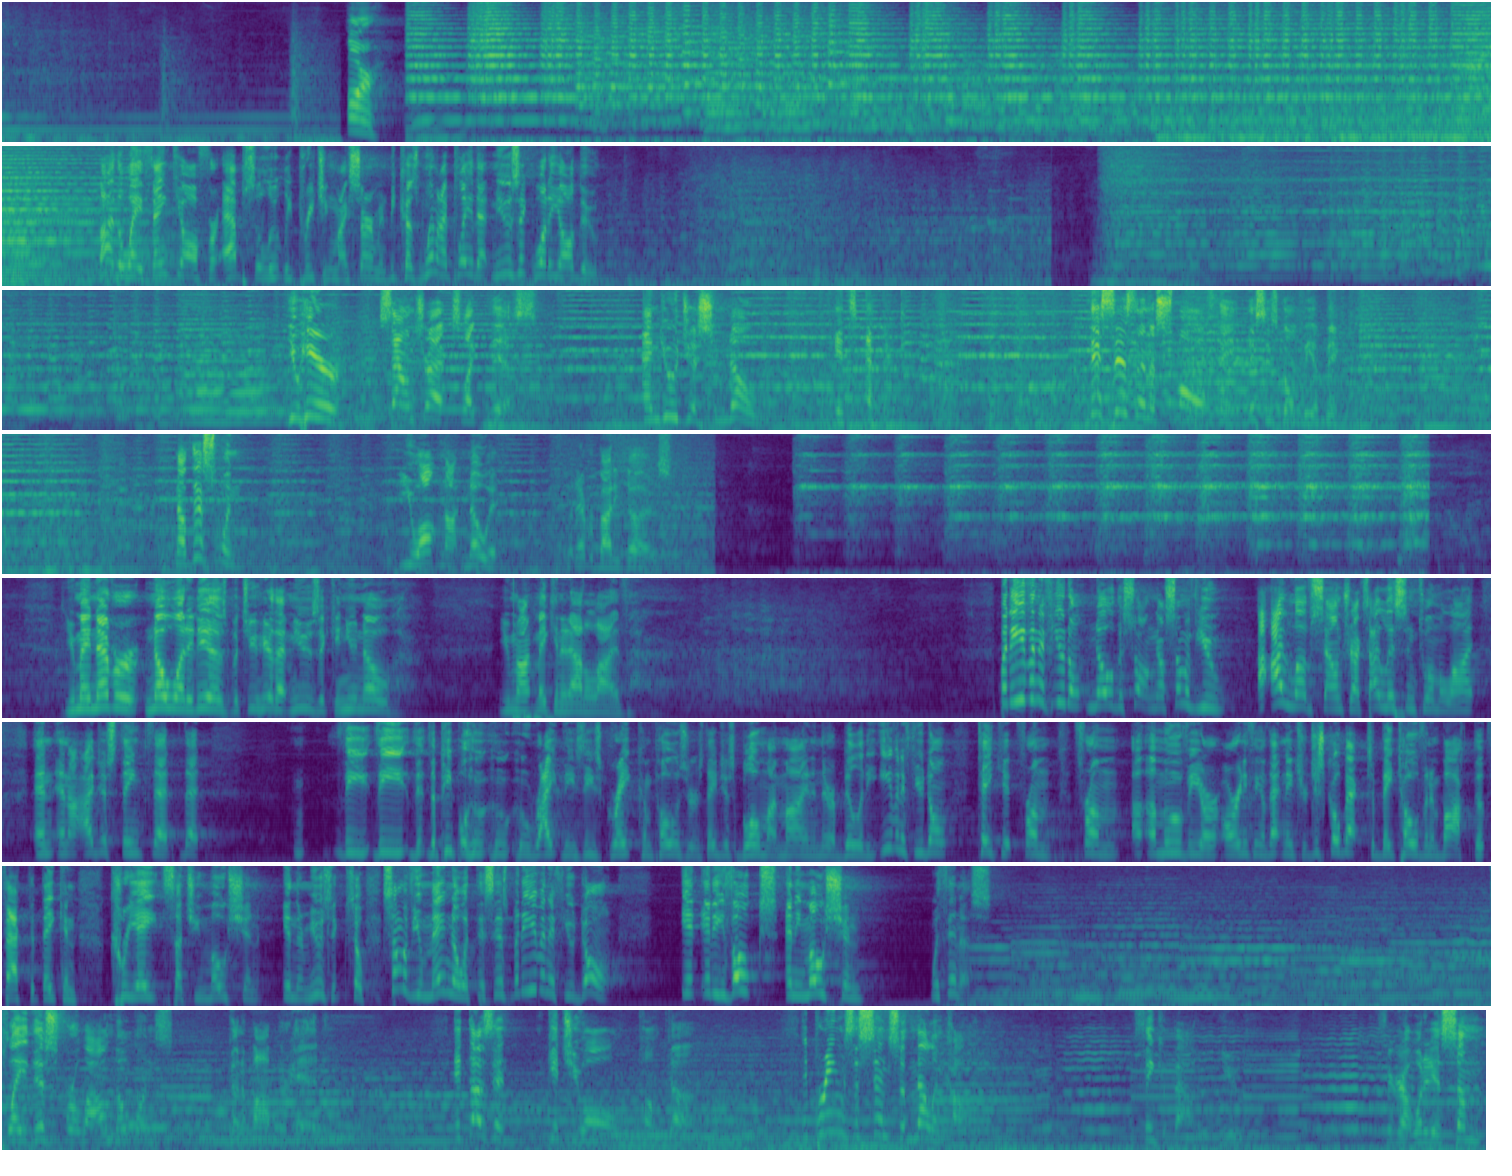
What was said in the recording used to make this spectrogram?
Or By the way, thank y'all for absolutely preaching my sermon because when I play that music, what do y'all do? Hear soundtracks like this, and you just know it's epic. This isn't a small thing, this is going to be a big one. Now, this one, you ought not know it, but everybody does. You may never know what it is, but you hear that music and you know you're not making it out alive. But even if you don't know the song, now some of you, I, I love soundtracks. I listen to them a lot, and, and I just think that that the, the, the, the people who, who, who write these, these great composers, they just blow my mind and their ability. Even if you don't take it from, from a, a, movie or, or anything of that nature, just go back to Beethoven and Bach, the fact that they can create such emotion in their music. So some of you may know what this is, but even if you don't, it, it evokes an emotion within us. Play this for a while, no one's gonna bob their head it doesn't get you all pumped up. It brings a sense of melancholy. Think about it, you figure out what it is. Some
